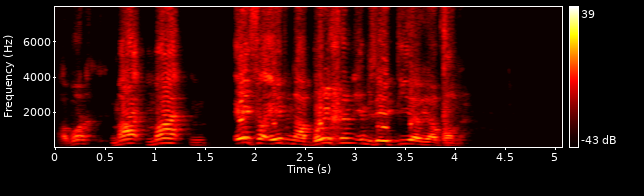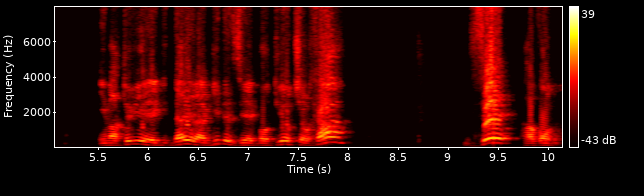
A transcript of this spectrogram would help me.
עוונה, מה, איפה אבן הבויכן אם זה ידיעה או עוונה? אם אתה יודע להגיד את זה באותיות שלך, זה עוונה.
